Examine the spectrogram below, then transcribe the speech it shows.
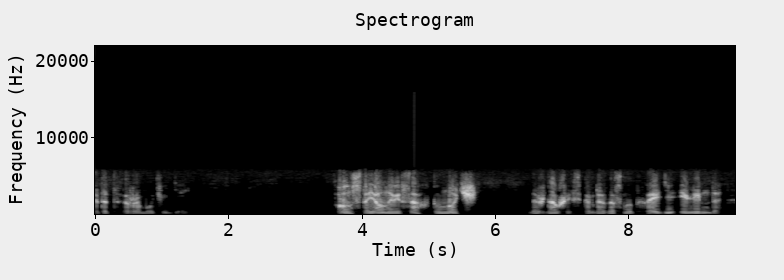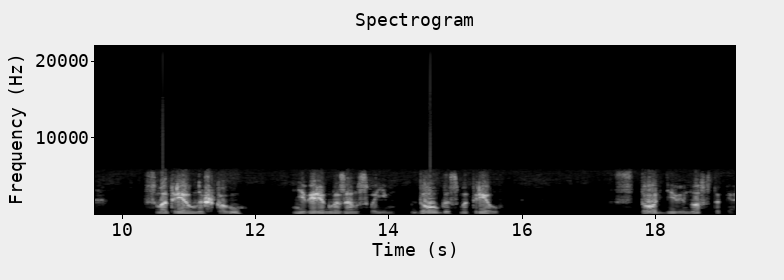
этот рабочий день. Он стоял на весах ту ночь, дождавшись, когда заснут Хайди и Линда смотрел на шкалу, не веря глазам своим. Долго смотрел. 195.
